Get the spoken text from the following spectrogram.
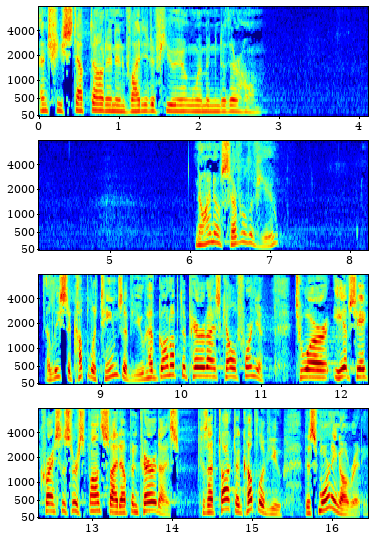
And she stepped out and invited a few young women into their home. Now, I know several of you, at least a couple of teams of you, have gone up to Paradise, California, to our EFCA crisis response site up in Paradise, because I've talked to a couple of you this morning already.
